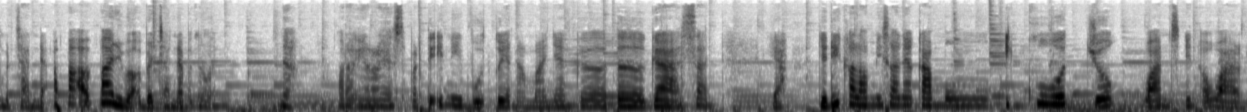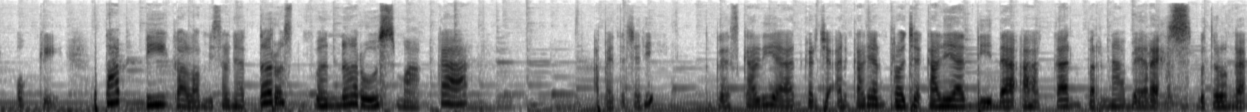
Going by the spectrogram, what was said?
bercanda apa-apa dibawa bercanda betul nggak? Nah orang-orang yang seperti ini butuh yang namanya ketegasan. Ya jadi kalau misalnya kamu ikut joke once in a while oke okay. tapi kalau misalnya terus menerus maka apa yang terjadi tugas kalian kerjaan kalian project kalian tidak akan pernah beres betul nggak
